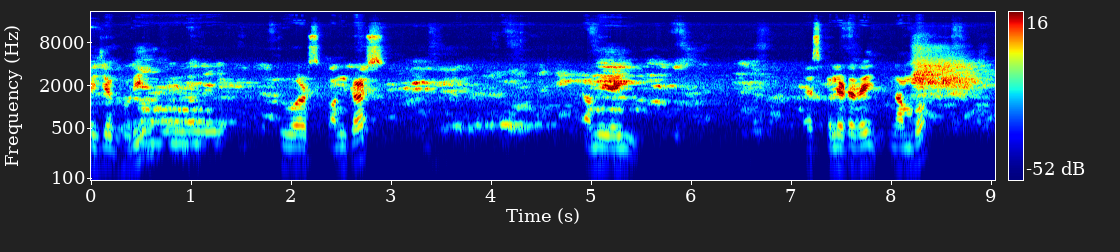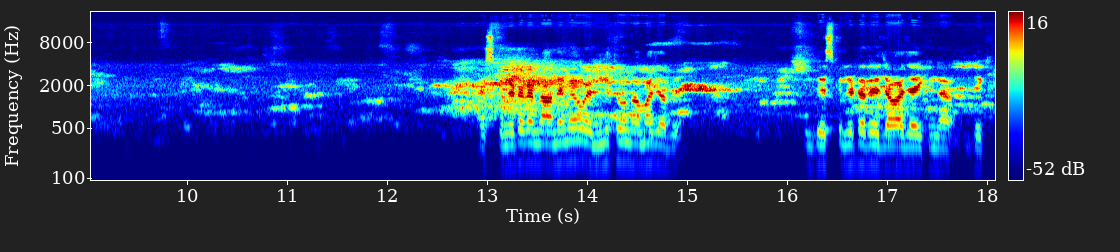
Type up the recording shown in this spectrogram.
এই যে ঘড়ি টুয়ার্ডস কনকার্স আমি এই এসকেলেটারেই নামবো। এসকেলেটারে না নেমেও এমনিতেও নামা যাবে, কিন্তু এসকেলেটারে যাওয়া যায় কিনা দেখি।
